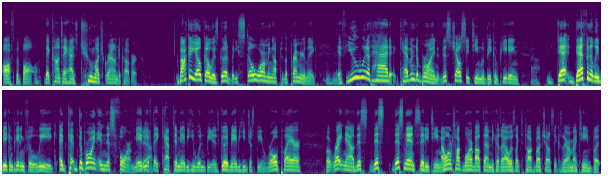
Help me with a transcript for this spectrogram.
off the ball that Kanté has too much ground to cover. Bakayoko is good, but he's still warming up to the Premier League. Mm-hmm. If you would have had Kevin De Bruyne, this Chelsea team would be competing, de- definitely be competing for the league. De Bruyne in this form. Maybe Yeah. if they kept him, maybe he wouldn't be as good. Maybe he'd just be a role player. But right now, this this this Man City team, I want to talk more about them because I always like to talk about Chelsea because they are my team. But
